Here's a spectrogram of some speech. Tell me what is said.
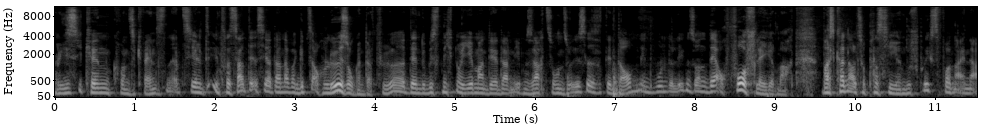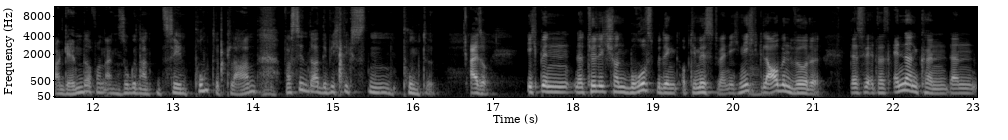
Risiken, Konsequenzen erzählt. Interessant ist ja dann aber, gibt es auch Lösungen dafür, denn du bist nicht nur jemand, der dann eben sagt, so und so ist es, den Daumen in die Wunde legen, sondern der auch Vorschläge macht. Was kann also passieren? Du sprichst von einer Agenda, von einem sogenannten Zehn-Punkte-Plan. Was sind da die wichtigsten Punkte? Also, ich bin natürlich schon berufsbedingt Optimist. Wenn ich nicht glauben würde, dass wir etwas ändern können, dann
